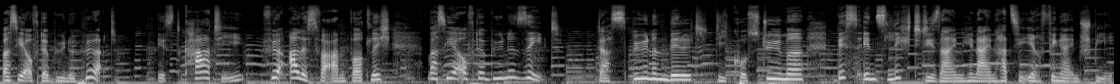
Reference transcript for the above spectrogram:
was ihr auf der Bühne hört, ist Kati für alles verantwortlich, was ihr auf der Bühne seht. Das Bühnenbild, die Kostüme, bis ins Lichtdesign hinein hat sie ihre Finger im Spiel.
